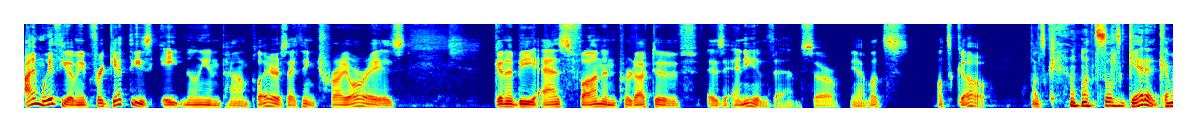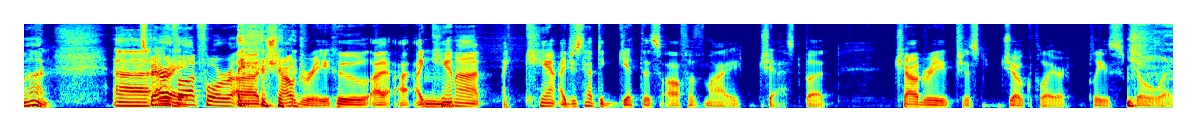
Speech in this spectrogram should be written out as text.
i'm with you. I mean forget these 8 million pound players. I think Traore is going to be as fun and productive as any of them. So yeah let's let's go Let's let's let's get it. Come on. Uh, Spare right. thought for uh, Choudhury, who I, I, I mm. cannot, I can't, I just have to get this off of my chest. But Choudhury, just joke player. Please go away.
